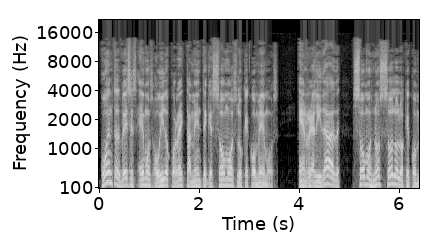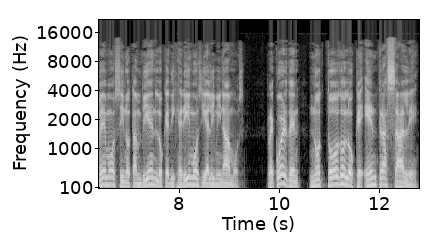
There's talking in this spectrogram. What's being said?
¿Cuántas veces hemos oído correctamente que somos lo que comemos? En realidad, somos no solo lo que comemos, sino también lo que digerimos y eliminamos. Recuerden, no todo lo que entra sale.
